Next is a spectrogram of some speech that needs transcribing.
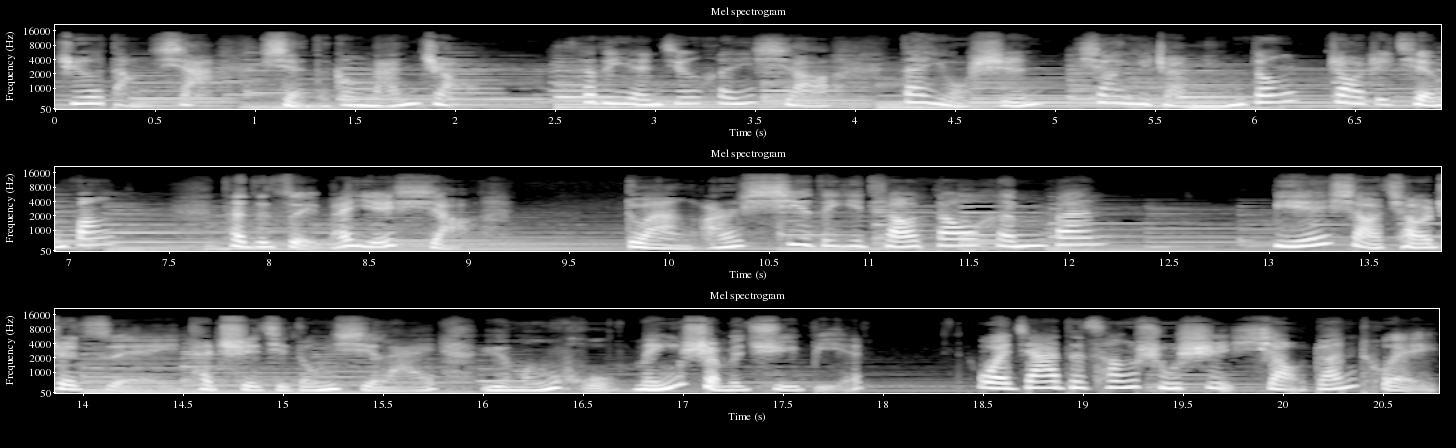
遮挡下显得更难找。它的眼睛很小，但有神，像一盏明灯，照着前方。它的嘴巴也小，短而细的一条刀痕般。别小瞧这嘴，它吃起东西来与猛虎没什么区别。我家的仓鼠是小短腿，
